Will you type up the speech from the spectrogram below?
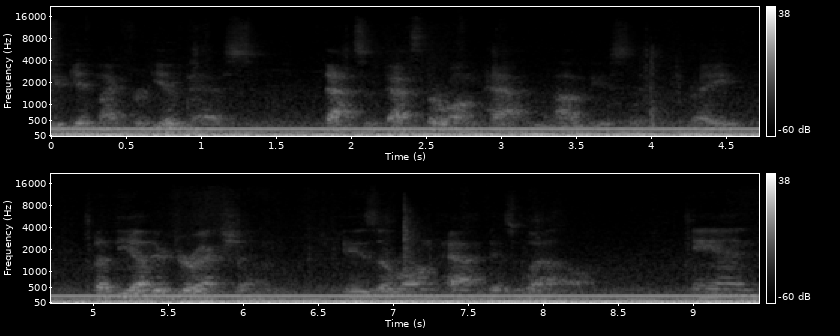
to get my forgiveness, that's that's the wrong path, obviously, right? But the other direction is a wrong path as well, and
